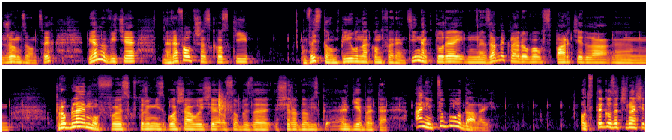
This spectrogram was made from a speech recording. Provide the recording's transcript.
rządzących. Mianowicie Rafał Trzaskowski wystąpił na konferencji, na której zadeklarował wsparcie dla problemów, e, z którymi zgłaszały się osoby ze środowisk LGBT. Aniu, co było dalej? Od tego, zaczyna się,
